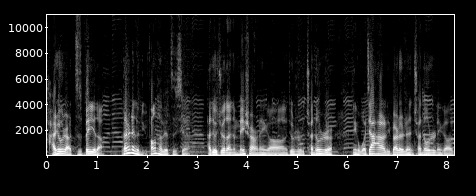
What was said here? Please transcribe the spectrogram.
还是有点自卑的，但是那个女方特别自信，她就觉得那没事儿，那个就是全都是那个我家里边的人全都是那个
